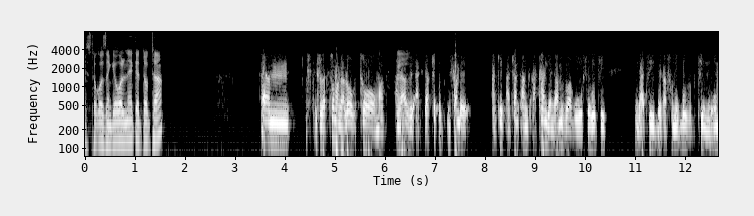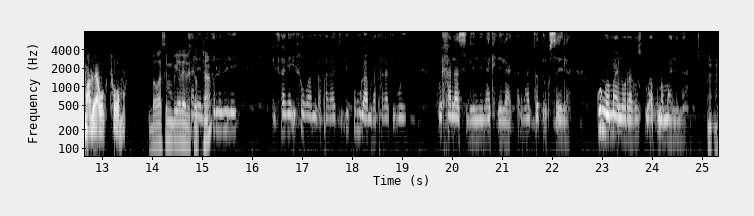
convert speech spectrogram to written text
sithokoze ngewolneke dr um siza kuthoma ngalo kuthoma angazi mhlambe akhange ngamzwa kuhle ukuthi ngathi bekafuna ukubuza ukuthini uma loya wokuthoma. Bawa simbuyelele tholebile ngifake ihloko wami ngaphakathi lipumulo wami ngaphakathi kwehalasi leli lakhe lela angaceda ukusela. Kunomali na Mm-mm,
